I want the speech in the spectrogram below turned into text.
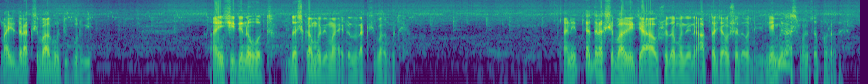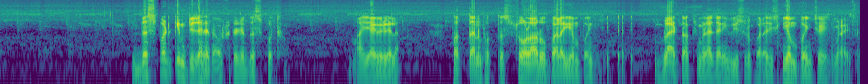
माझी द्राक्ष बाग होती पूर्वी. ऐंशी ते नव्वद दशकामध्ये माझ्याकडे द्राक्ष बाग होती. आणि त्या द्राक्ष बागेच्या औषधामध्ये आणि आत्ताच्या औषधामध्ये जमीन आसमानचा फरक आहे. दसपट किमती झाल्यात औषधाच्या दसपट. माझ्या वेळेला फक्त आणि फक्त सोळा रुपयाला एम पंच ब्लॅक टॉक्स मिळायचं आणि वीस रुपयाला एम पंचेचाळीस मिळायचं.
